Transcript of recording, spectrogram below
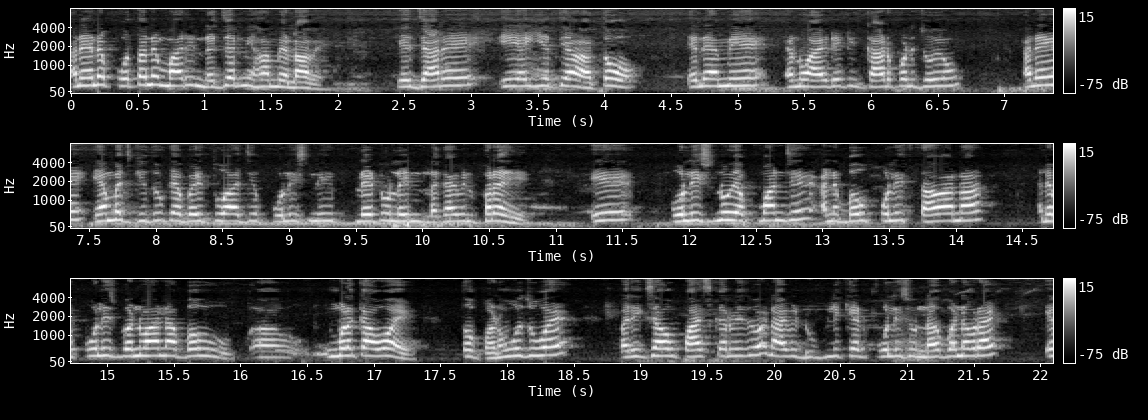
અને એને પોતાને મારી નજરની સામે લાવે કે જ્યારે એ અહીંયા ત્યાં હતો, એને અમે એનું આઈડેન્ટિટી કાર્ડ પણ જોયું અને એમ જ કીધું કે ભાઈ તું આ જે પોલીસની પ્લેટો લઈને લગાવીને ફરે એ પોલીસનું અપમાન છે અને બહુ પોલીસ થવાના અને પોલીસ બનવાના બહુ ઉમળકા હોય તો ભણવું જ હોય પરીક્ષાઓ પાસ કરવી જોઈએ અને આવી ડુપ્લિકેટ પોલીસો ન બનાવરાય. એ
